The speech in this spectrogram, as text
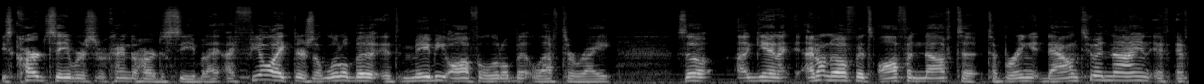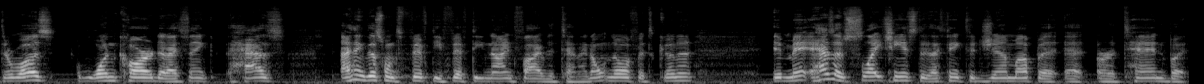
these card savers are kind of hard to see, but I, I feel like there's a little bit it may be off a little bit left to right. So again, I, I don't know if it's off enough to, to bring it down to a 9. If, if there was one card that I think has, I think this one's 50 50, 9 5 to 10. I don't know if it's to, it may, it has a slight chance to, I think, to gem up at, at or a 10, but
